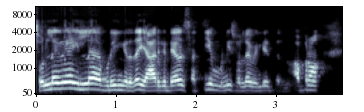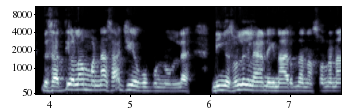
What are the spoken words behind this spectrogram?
சொல்லவே இல்லை அப்படிங்கிறத யாருக்கிட்டையாவது சத்தியம் பண்ணி சொல்ல வேண்டியது தரணும். அப்புறம் இந்த சத்தியம்லாம் பண்ணால் சாட்சியை கூப்பிடணும்ல. நீங்கள் சொல்லுங்களேன் அன்னைக்கு நான் இருந்தால் நான் சொன்னேன்னா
